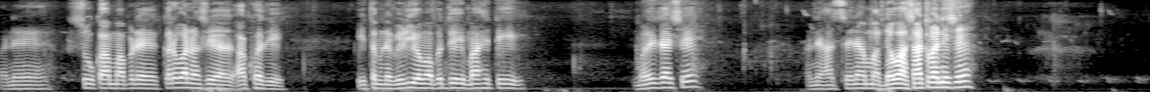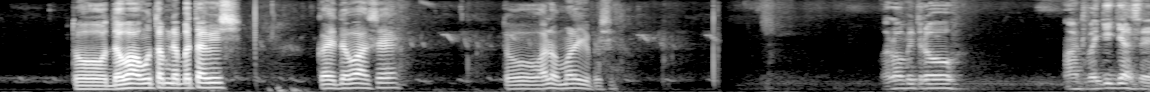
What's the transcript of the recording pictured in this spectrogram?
અને શું કામ આપણે કરવાના છે આખો દી? એ તમને વિડીયોમાં બધી માહિતી મળી જાય છે અને આ સેનામાં દવા છાંટવાની છે. તો દવા હું તમને બતાવીશ. કઈ દવા છે? તો હાલો, મળીએ પછી. હાલો મિત્રો, આઠ વાગી ગયા છે.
